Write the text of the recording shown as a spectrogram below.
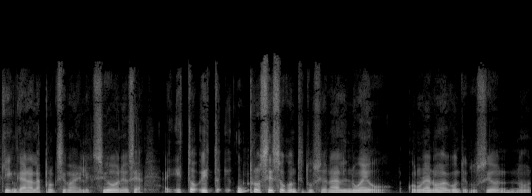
quién gana las próximas elecciones. O sea, esto, esto un proceso constitucional nuevo, con una nueva constitución, no,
